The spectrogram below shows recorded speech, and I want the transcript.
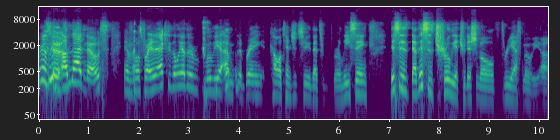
gonna- on that note, and for the most part, and actually the only other movie I'm going to bring call attention to that's releasing. This is now. This is truly a traditional 3F movie, a,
